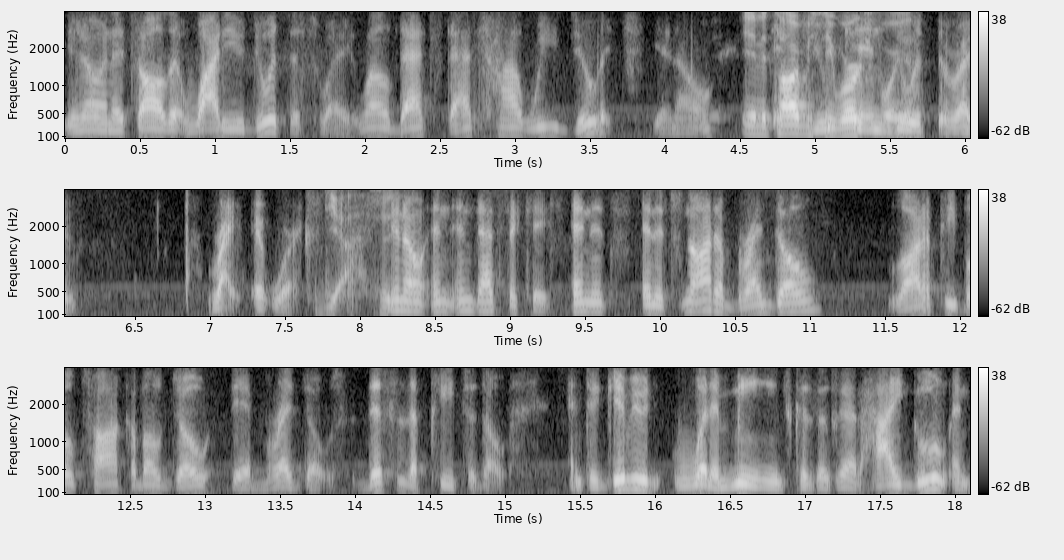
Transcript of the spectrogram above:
You know, and it's all that. Why do you do it this way? Well, that's that's how we do it. You know, And it's If obviously worked for do you. it the right. Right, it works Yeah. you know, and, and that's the case. And it's and it's not a bread dough. A lot of people talk about dough; they're bread doughs. This is a pizza dough, and to give you what it means, because it's got high gluten.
